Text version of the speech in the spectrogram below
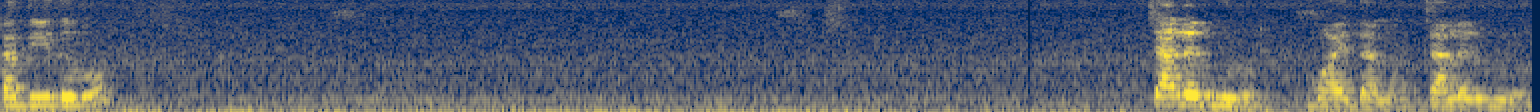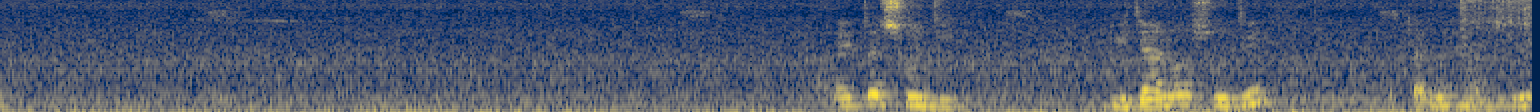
আটা দিয়ে দেবো। চালের গুঁড়ো, ময়দা না, চালের গুঁড়ো। এটা সুজি, ভিজানো সুজি, এটা আমি হাত দিয়ে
